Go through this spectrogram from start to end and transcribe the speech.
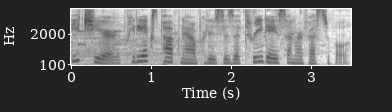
Each year, PDX Pop Now produces a three day summer festival.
